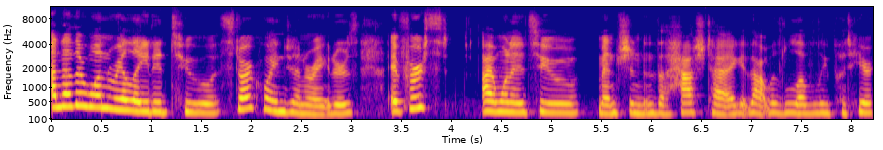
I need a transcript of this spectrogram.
Another one related to Starcoin generators. At first, I wanted to mention the hashtag that was lovely put here.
